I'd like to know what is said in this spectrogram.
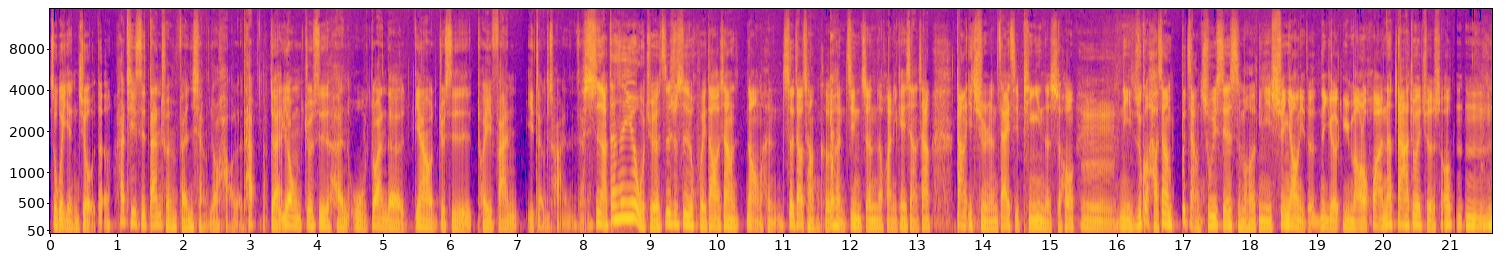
做过研究的。他其实单纯分享就好了，他不用就是很武断的一定要就是推翻一整船这样。是啊，但是因为我觉得这就是回到像那种很社交。场合很竞争的话，你可以想象，当一群人在一起拼命的时候，嗯，你如果好像不讲出一些什么你炫耀你的那个羽毛的话，那大家就会觉得说，哦，嗯嗯，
